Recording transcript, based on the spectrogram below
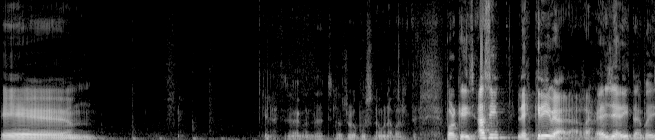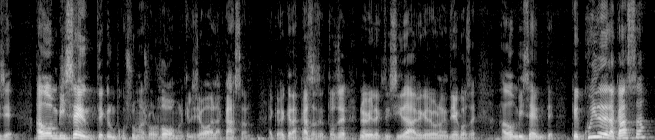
eh, que la- lo- puse en alguna parte. Porque así le escribe a Rafael Yerista, después dice, a don Vicente, que era un poco su mayordomo, el que le llevaba a la casa. Hay que ver que las casas entonces no había electricidad, había que llevar una cantidad de cosas. A don Vicente, que cuide de la casa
